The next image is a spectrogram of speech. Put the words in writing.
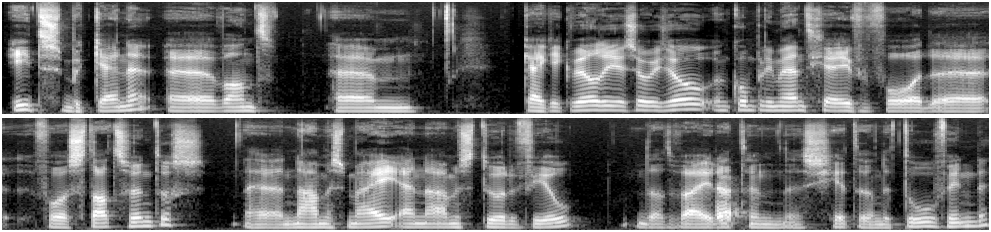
iets bekennen. Uh, want um, kijk, ik wilde je sowieso een compliment geven voor, de, voor Stadshunters. Namens mij en namens Tour de Viel. Dat wij dat een schitterende tool vinden.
